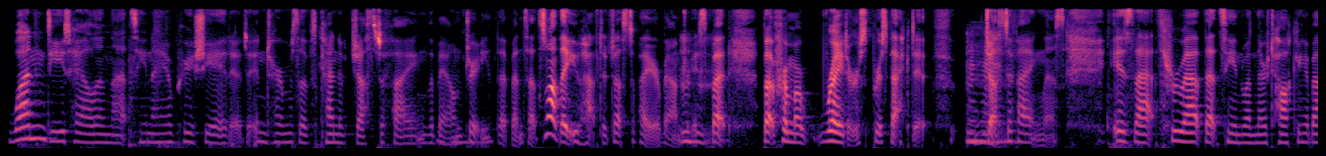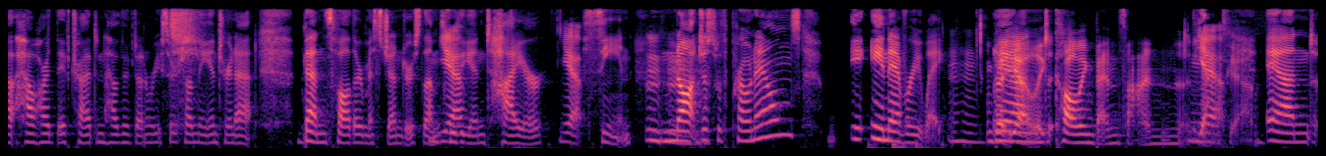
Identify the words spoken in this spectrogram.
One detail in that scene I appreciated in terms of kind of justifying the mm-hmm. boundary that Ben sets. Not that you have to justify your boundaries, but but from a writer's perspective, justifying this is that throughout that scene when they're talking about how hard they've tried and how they've done research on the internet, Ben's father misgenders them Yeah. through the entire Yeah. scene, not just with pronouns, i- in every way. But yeah, like calling Ben son. Yeah. yeah. and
